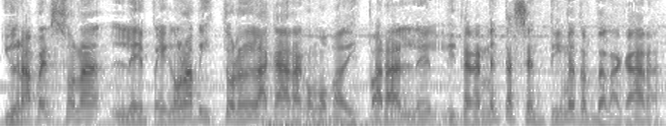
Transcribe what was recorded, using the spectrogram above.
y una persona le pega una pistola en la cara como para dispararle, literalmente a centímetros de la cara.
